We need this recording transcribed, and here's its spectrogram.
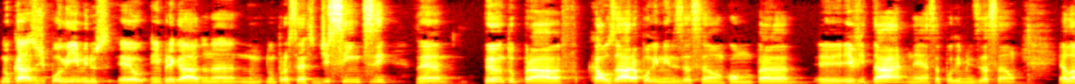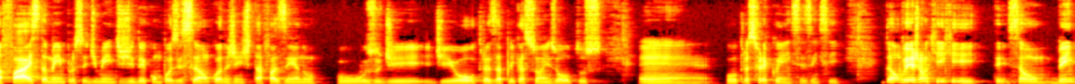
No caso de polímeros, é empregado na, no, no processo de síntese, né, tanto para causar a polimerização como para é, evitar né, essa polimerização. Ela faz também procedimentos de decomposição quando a gente está fazendo o uso de, de outras aplicações, outros, é, outras frequências em si. Então vejam aqui que são bem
